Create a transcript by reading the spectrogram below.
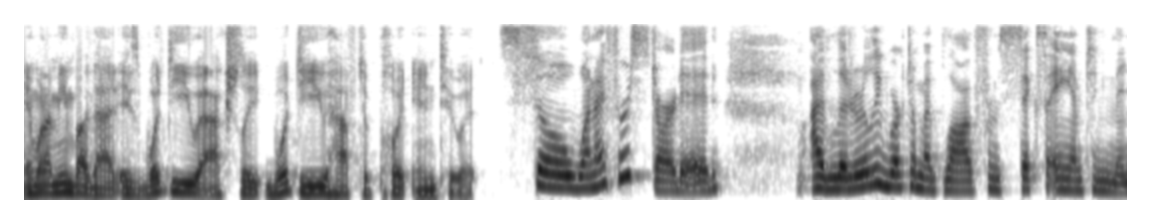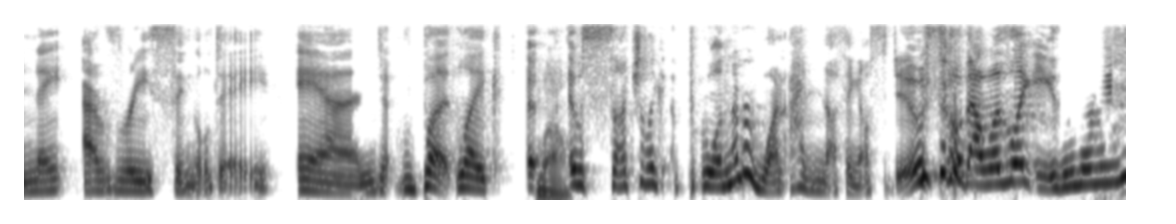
And what I mean by that is what do you actually what do you have to put into it? So when I first started, I literally worked on my blog from 6 a.m. to midnight every single day. And, but like, Wow. it was such like, well, number one, I had nothing else to do. So that was like easy for me.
